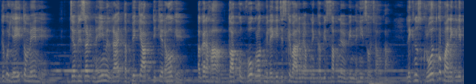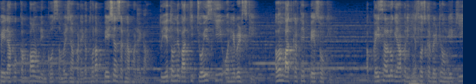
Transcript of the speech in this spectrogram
देखो, यही तो मेन है। जब रिज़ल्ट नहीं मिल रहा है, तब भी क्या आप टिके रहोगे? अगर हाँ तो आपको वो ग्रोथ मिलेगी जिसके बारे में आपने कभी सपने में भी नहीं सोचा होगा। लेकिन उस ग्रोथ को पाने के लिए पहले आपको कंपाउंडिंग को समझना पड़ेगा, थोड़ा पेशेंस रखना पड़ेगा। तो ये तो हमने बात की चॉइस की और हैबिट्स की। अब हम बात करते हैं पैसों की। अब कई सारे लोग यहाँ पर यह सोचकर बैठे होंगे कि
